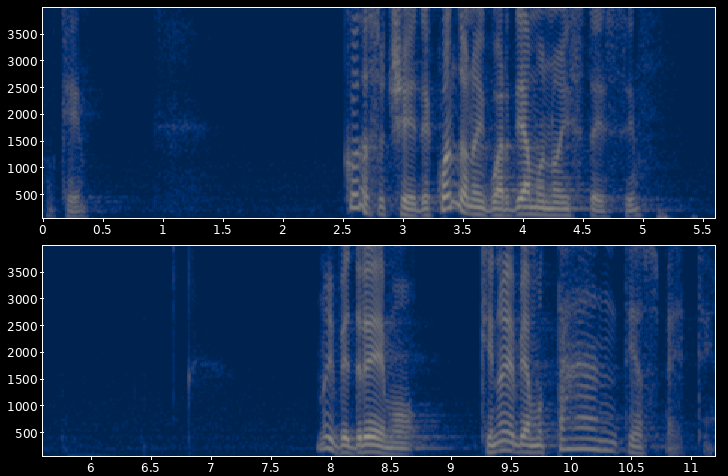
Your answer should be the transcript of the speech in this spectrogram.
Ok? Cosa succede? Quando noi guardiamo noi stessi, noi vedremo che noi abbiamo tanti aspetti.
